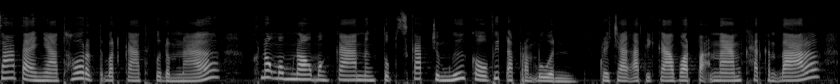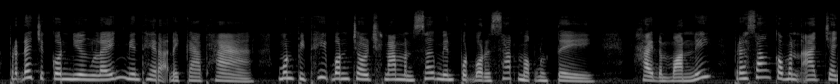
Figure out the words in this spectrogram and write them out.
សារតែអាជ្ញាធររដ្ឋបတ်ការធ្វើដំណើរក្នុងបំណងបង្ការនិងទប់ស្កាត់ជំងឺ Covid-19 ព្រះចៅអធិការវត្តបាក់ណាមខេត្តកណ្ដាលប្រដេជគុណញឿងលេងមានថេរដីកាថាមុនពិធីបុណ្យចូលឆ្នាំមិនសូវមានពុទ្ធបរិស័ទមកនោះទេហើយតំបន់នេះព្រះសង្ឃក៏មិនអាចចេញ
